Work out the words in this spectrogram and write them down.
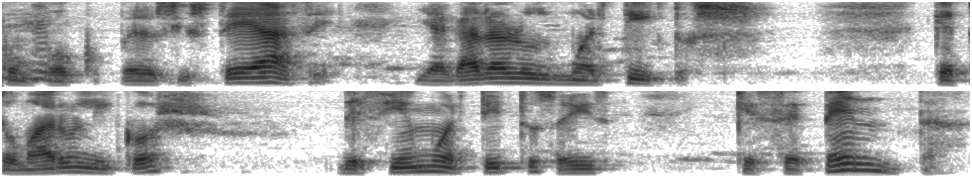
con poco. Pero si usted hace y agarra a los muertitos que tomaron licor, de 100 muertitos se dice que 70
